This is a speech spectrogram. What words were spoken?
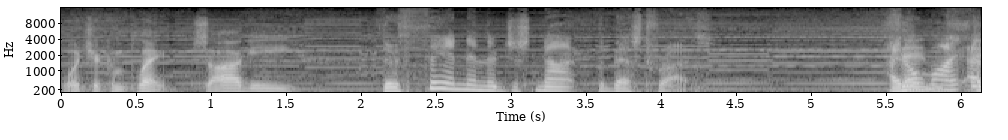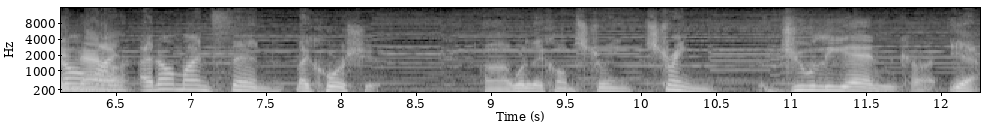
What's your complaint? Soggy. They're thin and they're just not the best fries. I don't mind. I don't mind. I don't mind thin like horseshoe. Uh, what do they call them? String. String. julienne cut. Yeah.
